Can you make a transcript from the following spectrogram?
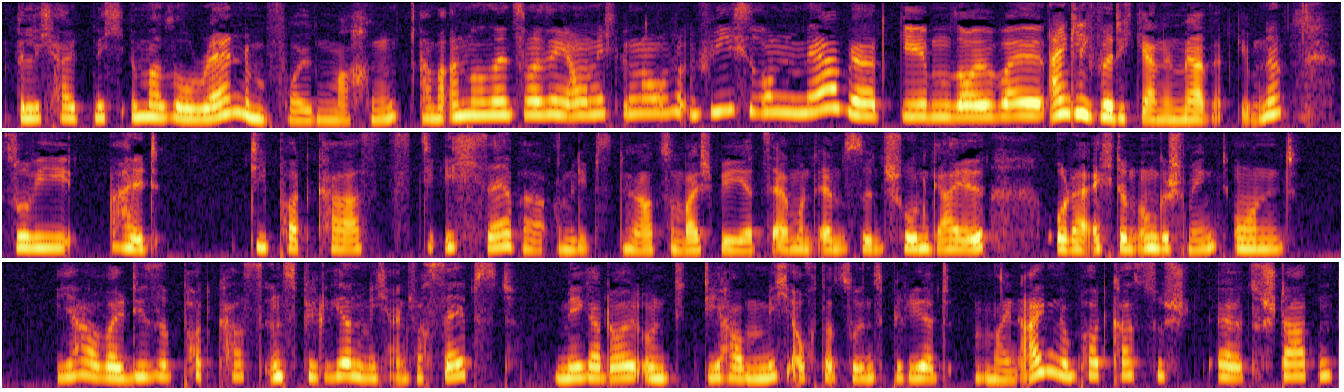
will ich halt nicht immer so random Folgen machen. Aber andererseits weiß ich auch nicht genau, wie ich so einen Mehrwert geben soll, weil eigentlich würde ich gerne einen Mehrwert geben, ne? So wie halt die Podcasts, die ich selber am liebsten höre, zum Beispiel jetzt M&M's sind schon geil oder echt und ungeschminkt. Und ja, weil diese Podcasts inspirieren mich einfach selbst mega doll und die haben mich auch dazu inspiriert, meinen eigenen Podcast zu, äh, zu starten.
